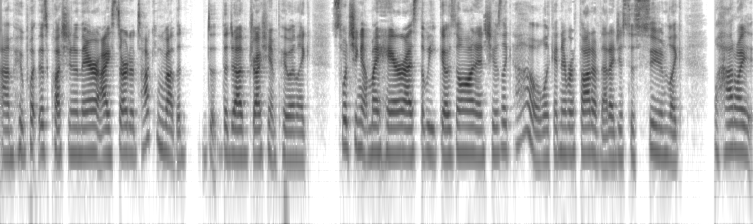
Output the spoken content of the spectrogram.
um, who put this question in there, I started talking about the the Dove dry shampoo and like switching up my hair as the week goes on, and she was like, oh, like I never thought of that. I just assumed like, well, how do I,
